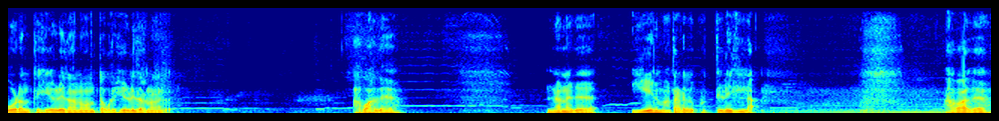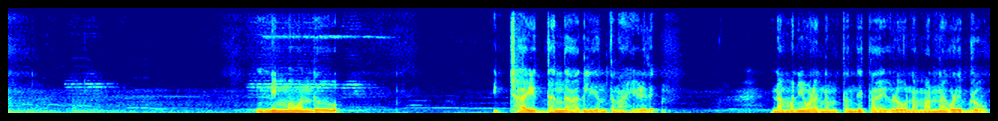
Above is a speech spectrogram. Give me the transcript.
ಕೊಡಂತ ಹೇಳಿದಾನು ಅಂತ ಅವ್ರು ಹೇಳಿದರು ನನಗೆ. ಆವಾಗ ನನಗೆ ಏನು ಮಾತಾಡಬೇಕು ತಿಳಿಲಿಲ್ಲ. ಆವಾಗ ನಿಮ್ಮ ಒಂದು ಇಚ್ಛಾ ಇದ್ದಂಗೆ ಆಗಲಿ ಅಂತ ನಾ ಹೇಳಿದೆ. ನಮ್ಮ ಮನೆಯೊಳಗೆ ನಮ್ಮ ತಂದೆ ತಾಯಿಗಳು, ನಮ್ಮ ಅಣ್ಣಗಳಿಬ್ಬರು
